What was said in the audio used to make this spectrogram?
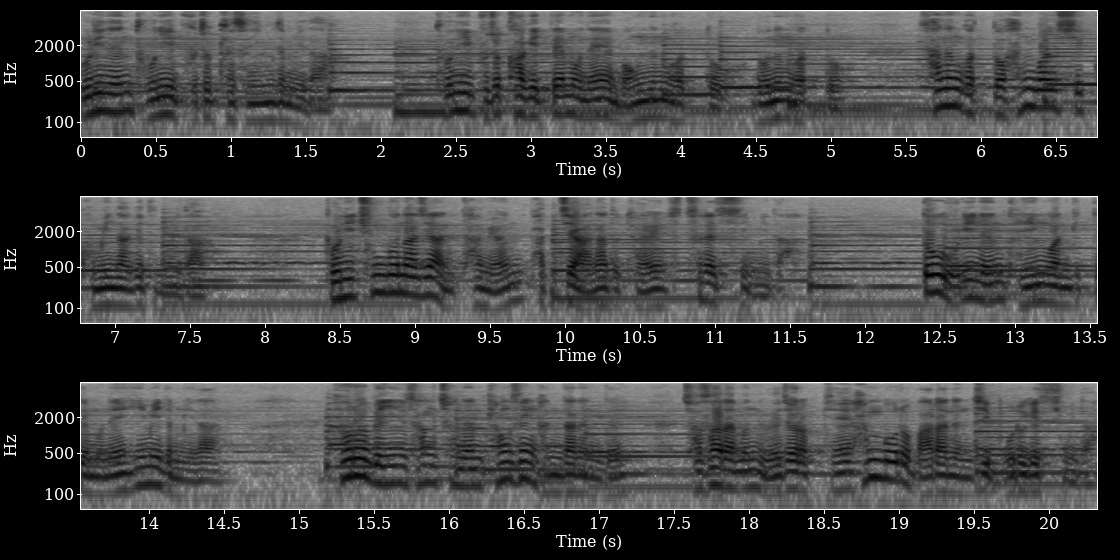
우리는 돈이 부족해서 힘듭니다. 돈이 부족하기 때문에 먹는 것도, 노는 것도, 사는 것도 한 번씩 고민하게 됩니다. 돈이 충분하지 않다면 받지 않아도 될 스트레스입니다. 또 우리는 대인관계 때문에 힘이 듭니다. 혀로 베인 상처는 평생 간다는데 저 사람은 왜 저렇게 함부로 말하는지 모르겠습니다.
